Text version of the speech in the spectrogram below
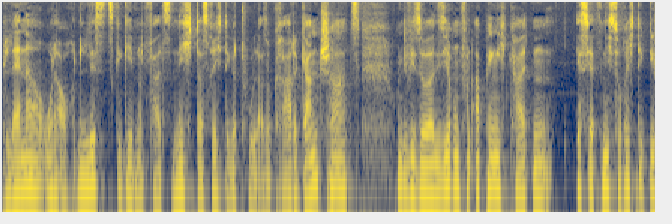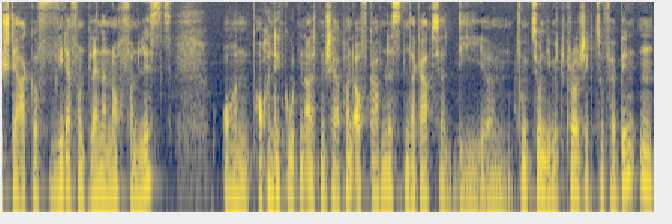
Planner oder auch Lists gegebenenfalls nicht das richtige Tool. Also gerade Gantt-Charts und die Visualisierung von Abhängigkeiten ist jetzt nicht so richtig die Stärke weder von Planner noch von Lists. Und auch in den guten alten SharePoint-Aufgabenlisten, da gab es ja die ähm, Funktion, die mit Project zu verbinden.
